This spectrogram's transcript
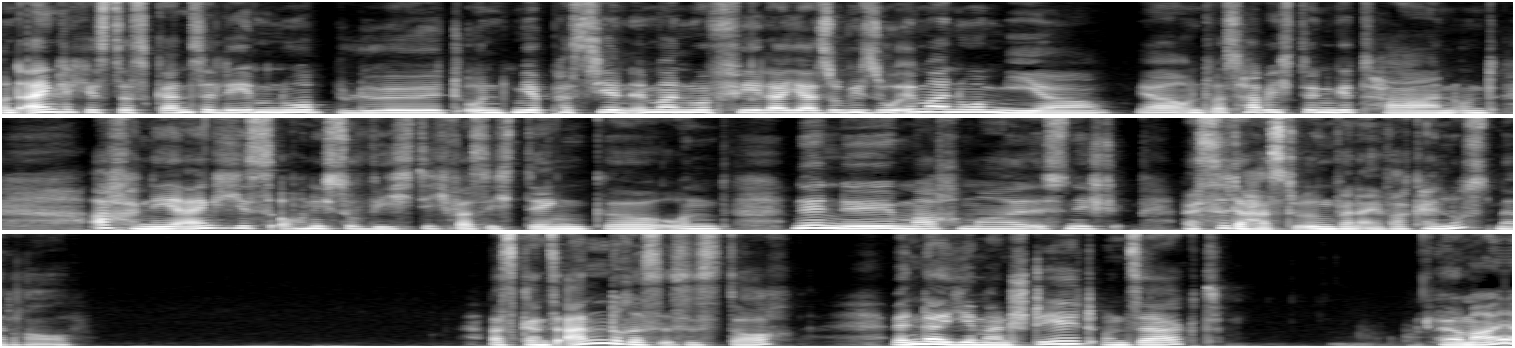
Und eigentlich ist das ganze Leben nur blöd und mir passieren immer nur Fehler, ja sowieso immer nur mir. Ja, und was habe ich denn getan? Und ach nee, eigentlich ist es auch nicht so wichtig, was ich denke. Und nee, nee, mach mal, ist nicht. Weißt du, da hast du irgendwann einfach keine Lust mehr drauf. Was ganz anderes ist es doch, wenn da jemand steht und sagt, hör mal,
